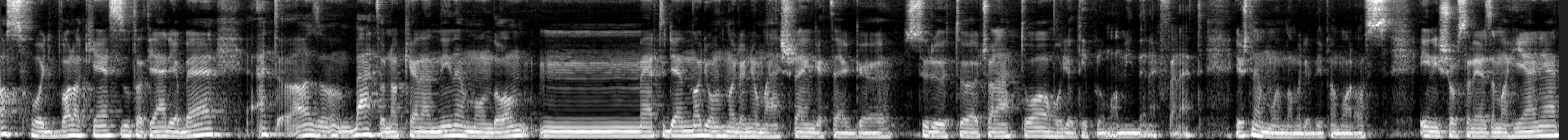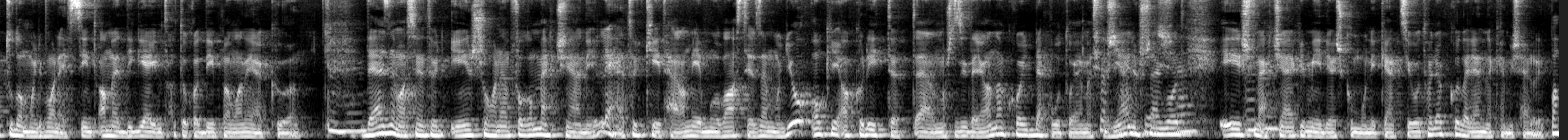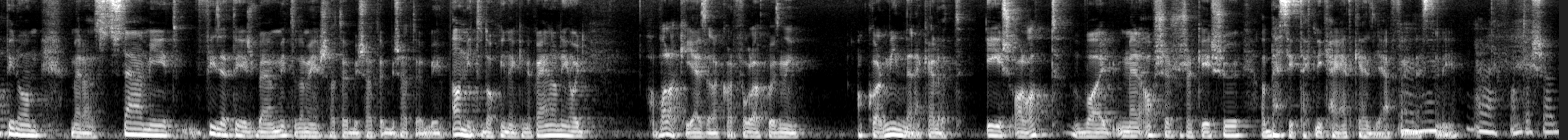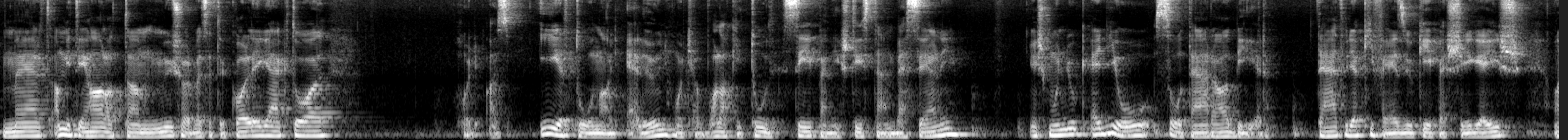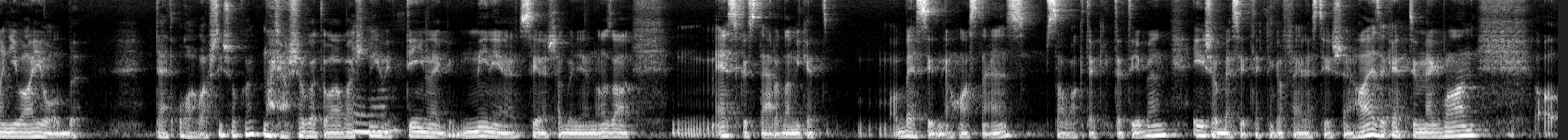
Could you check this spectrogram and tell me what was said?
Az, hogy valaki ezt az utat járja be, hát az bátornak kell lenni, nem mondom, mm, mert ugye nagyon-nagyon nyomás rengeteg szülőtől, családtól, hogy a diploma mindenek felett. És nem mondom, hogy a diploma rossz. Én is sokszor érzem a hiányát, tudom, hogy van egy szint, ameddig eljuthatok a diploma nélkül Uh-huh. De ez nem azt jelenti, hogy én soha nem fogom megcsinálni. Lehet, hogy két-három év múlva azt érzem, hogy jó, oké, akkor itt jött el most az ideje annak, hogy bepótoljam ezt Sosem a hiányosságot, és uh-huh. megcsinálják egy média és kommunikációt, hogy akkor legyen nekem is erről egy papírom, mert az számít, fizetésben, mit tudom én, stb. stb. stb. Amit tudok mindenkinek ajánlani, hogy ha valaki ezzel akar foglalkozni, akkor mindenek előtt és alatt, vagy mert az se sose késő, a beszédtechnikáját kezdje el fejleszteni. Mm-hmm. A legfontosabb. Mert amit én hallottam műsorvezető kollégáktól, hogy az írtó nagy előny, hogyha valaki tud szépen és tisztán beszélni, és mondjuk egy jó szótárral bír. Tehát, hogy a kifejező képessége is annyival jobb. Tehát olvasni sokat, nagyon sokat olvasni, Igen. hogy tényleg minél szélesebb legyen az a eszköztárad, amiket a beszédnél használsz, szavak tekintetében, és a beszédtechnika fejlesztése. Ha ez a kettő megvan,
